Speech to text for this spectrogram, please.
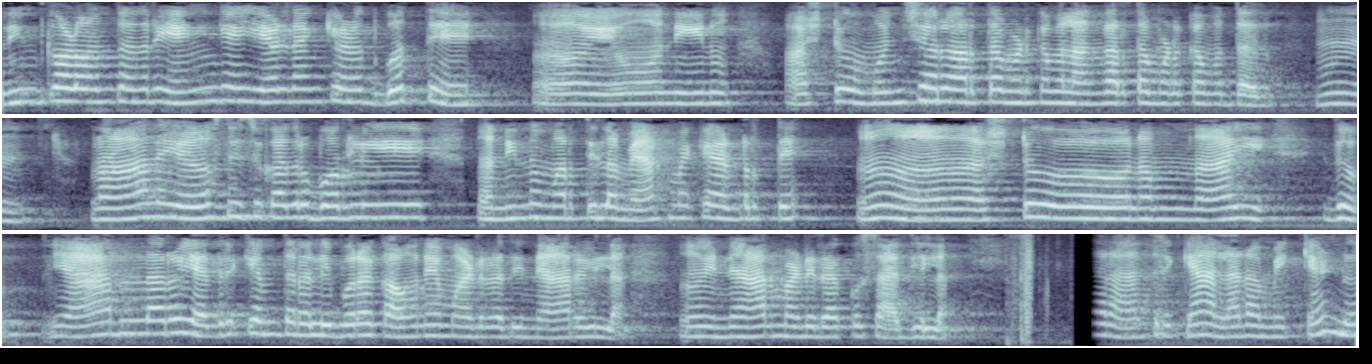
ನಿಂತ್ಕೊಳ್ಳೋ ಅಂತಂದ್ರೆ ಹೆಂಗೆ ಹೇಳ್ದಂಗೆ ಕೇಳೋದು ಗೊತ್ತೇ? ಅಯ್ಯೋ, ನೀನು ಅಷ್ಟು ಮನುಷ್ಯರು ಅರ್ಥ ಮಾಡ್ಕೊಂಬಲ್ಲ, ಹಂಗೆ ಅರ್ಥ ಮಾಡ್ಕೊಂಬತ್ತದು ಹ್ಞೂ ನಾನು ವ್ಯವಸ್ಥೆ ಸಿಕ್ಕಾದ್ರೂ ಬರಲಿ. ನಾನು ಇನ್ನೂ ಮರ್ತಿಲ್ಲ. ಮ್ಯಾಕ್ ಮ್ಯಾಕೆ ಆಡಿರುತ್ತೆ ಅಷ್ಟು ನಮ್ಮ ನಾಯಿ ಇದು ಯಾರೆಲ್ಲರೂ ಹೆದರಿಕೆ ಅಂತಾರಲ್ಲಿ ಬರೋಕೆ ಅವನೇ ಮಾಡಿರೋದು ಇನ್ಯಾರೂ ಇಲ್ಲ. ಇನ್ಯಾರು ಮಾಡಿರೋಕ್ಕೂ ಸಾಧ್ಯ ಇಲ್ಲ. ರಾತ್ರಿಗೆ ನಮ್ಮ ಇಕ್ಕೊಂಡು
